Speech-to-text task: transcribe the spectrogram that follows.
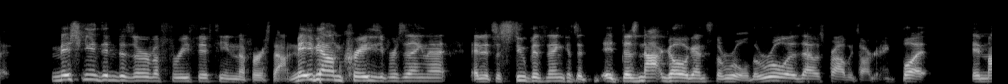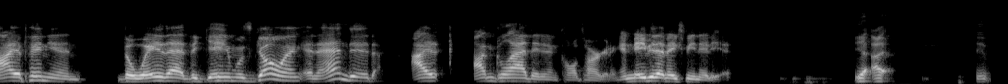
Michigan didn't deserve a free 15 in the first down. Maybe I'm crazy for saying that, and it's a stupid thing because it, it does not go against the rule. The rule is that was probably targeting. But in my opinion, the way that the game was going and ended, I I'm glad they didn't call targeting. And maybe that makes me an idiot. Yeah, I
